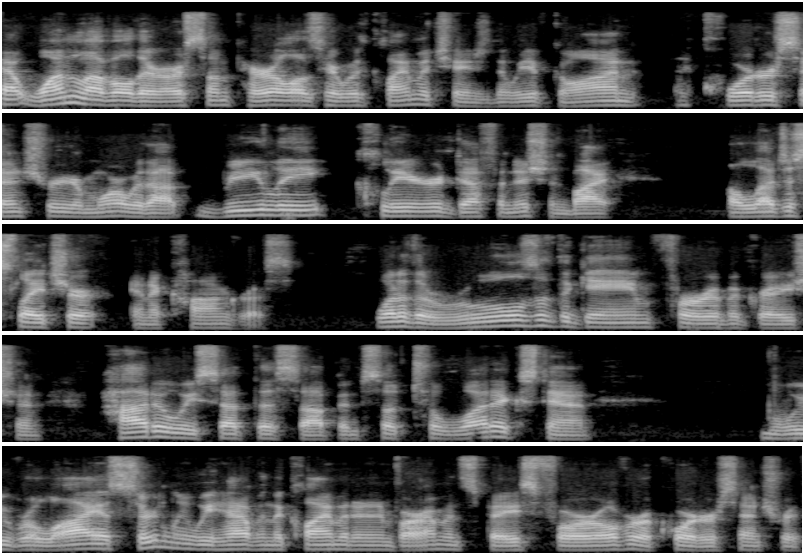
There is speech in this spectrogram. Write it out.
At one level, there are some parallels here with climate change that we have gone a quarter century or more without really clear definition by a legislature, and a Congress. What are the rules of the game for immigration? How do we set this up? And so, to what extent we rely, as certainly we have in the climate and environment space for over a quarter century,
